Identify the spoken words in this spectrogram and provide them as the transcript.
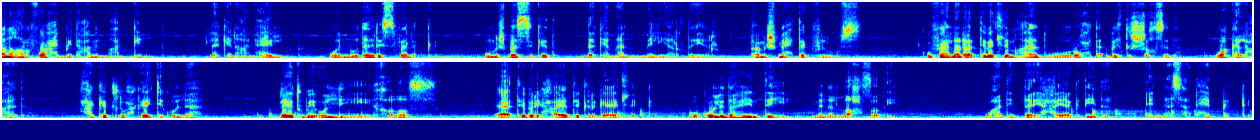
أنا أعرف واحد بيتعامل مع الجن لكن عن علم وإنه دارس فلك ومش بس كده ده كمان ملياردير فمش محتاج فلوس. وفعلا رتبت لي ميعاد ورحت قابلت الشخص ده وكالعادة حكيت له حكايتي كلها. لقيته بيقول لي خلاص اعتبري حياتك رجعت لك وكل ده هينتهي من اللحظة دي وهتبدأي حياة جديدة الناس هتحبك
